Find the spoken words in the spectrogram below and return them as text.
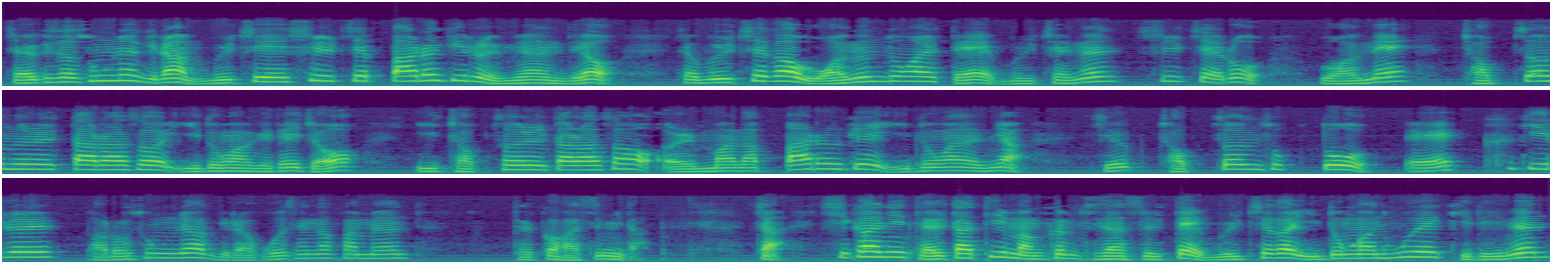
자, 여기서 속력이란 물체의 실제 빠르기를 의미하는데요. 자, 물체가 원 운동할 때 물체는 실제로 원의 접선을 따라서 이동하게 되죠. 이 접선을 따라서 얼마나 빠르게 이동하느냐, 즉 접선 속도의 크기를 바로 속력이라고 생각하면 될 것 같습니다. 자, 시간이 델타 t만큼 지났을 때 물체가 이동한 후의 길이는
